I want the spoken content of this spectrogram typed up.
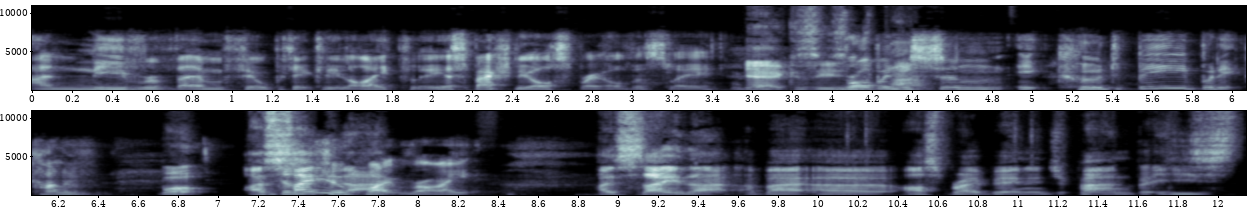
And neither of them feel particularly likely, especially Ospreay, obviously. Yeah, because he's. Robinson, it could be, but it kind of Well, I doesn't say feel that. quite right. I say that about uh, Ospreay being in Japan, but he's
